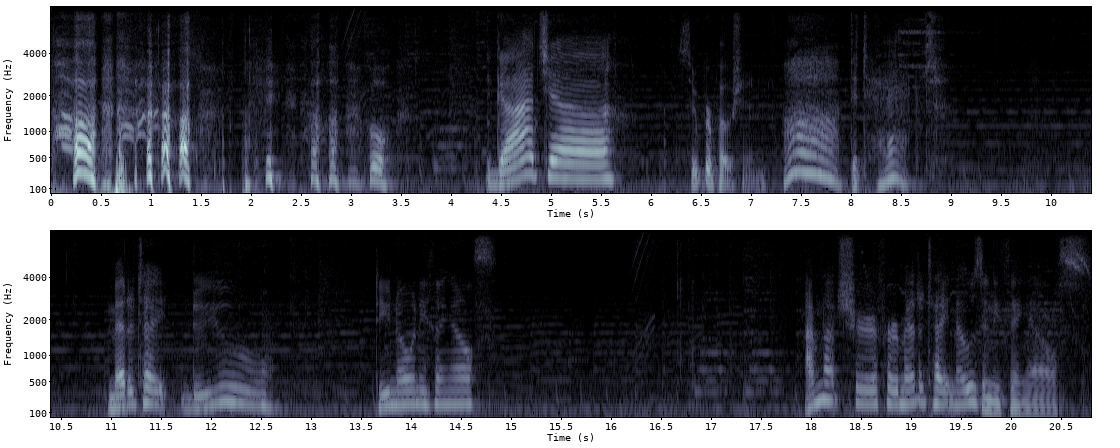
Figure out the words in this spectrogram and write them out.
ha! ha! oh. Gotcha! Super potion. Ah, detect. Meditate. do you do you know anything else? I'm not sure if her Meditite knows anything else.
